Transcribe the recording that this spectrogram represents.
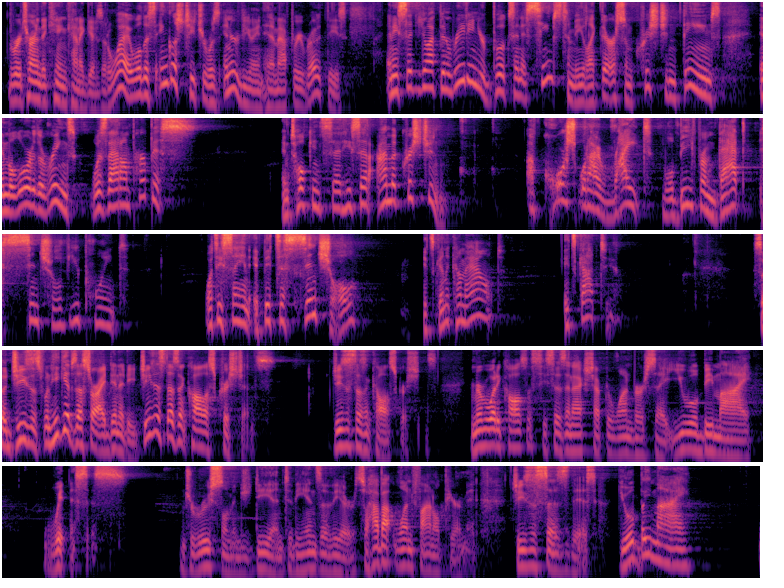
the Return of the King kind of gives it away. Well, this English teacher was interviewing him after he wrote these. And he said, You know, I've been reading your books, and it seems to me like there are some Christian themes in The Lord of the Rings. Was that on purpose? And Tolkien said, he said, I'm a Christian. Of course, what I write will be from that essential viewpoint. What's he saying? If it's essential, it's going to come out. It's got to. So, Jesus, when he gives us our identity, Jesus doesn't call us Christians. Jesus doesn't call us Christians. Remember what he calls us? He says in Acts chapter 1, verse 8, You will be my witnesses. In Jerusalem and Judea and to the ends of the earth. So, how about one final pyramid? Jesus says this You'll be my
